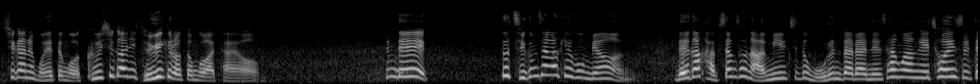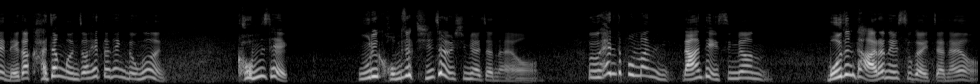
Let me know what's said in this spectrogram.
시간을 보냈던 것 같아요. 그 시간이 되게 길었던 것 같아요. 근데 또 지금 생각해 보면 내가 갑상선 암일지도 모른다라는 상황에 처했을 때 내가 가장 먼저 했던 행동은 검색. 우리 검색 진짜 열심히 하잖아요. 그 핸드폰만 나한테 있으면 뭐든 다 알아낼 수가 있잖아요.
